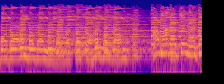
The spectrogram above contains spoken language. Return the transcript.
বাদাম বাদাম দাদা কাঁচা বাদাম। আমার কাছে নাই তো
